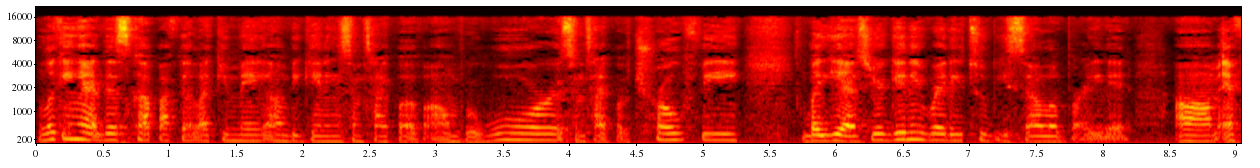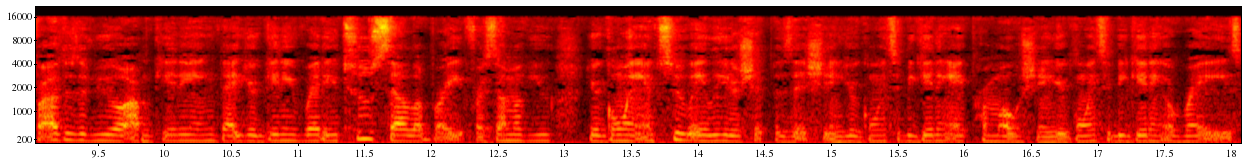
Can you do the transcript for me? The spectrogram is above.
Looking at this cup, I feel like you may um, be getting some type of um, reward, some type of trophy. But yes, you're getting ready to be celebrated. Um, and for others of you, I'm getting that you're getting ready to celebrate. For some of you, you're going into a leadership position. You're going to be getting a promotion. You're going to be getting a raise.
